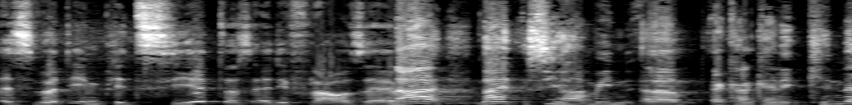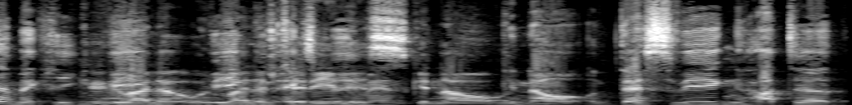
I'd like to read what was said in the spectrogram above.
es wird impliziert, dass er die Frau selber Nein, nein, sie haben ihn, ähm, er kann keine Kinder mehr kriegen Weil wegen, er- wegen weil er steril ist, genau. Genau, und deswegen hat er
